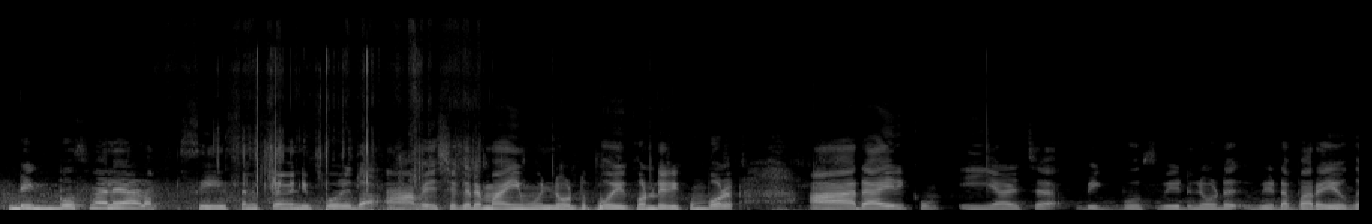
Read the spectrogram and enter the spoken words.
Bigg Boss Malayalam season seven ഇപ്പോഴിതാ ആവേശകരമായി മുന്നോട്ട് പോയിക്കൊണ്ടിരിക്കുമ്പോൾ ആരായിരിക്കും ഈ ആഴ്ച ബിഗ് ബോസ് വീടിനോട് വിട പറയുക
